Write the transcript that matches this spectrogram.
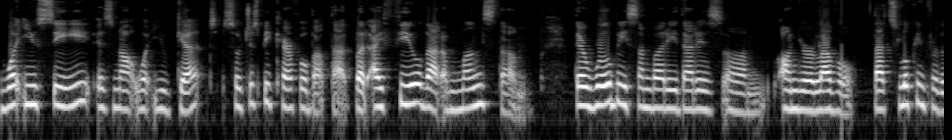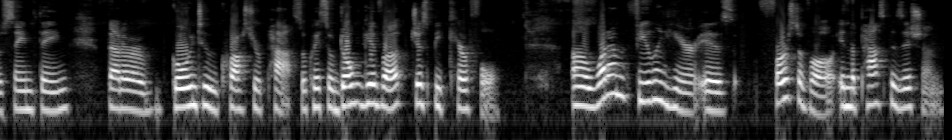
what you see is not what you get. So just be careful about that. But I feel that amongst them, there will be somebody that is um, on your level that's looking for the same thing that are going to cross your path. Okay, so don't give up. Just be careful. Uh, what I'm feeling here is, first of all, in the past position,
